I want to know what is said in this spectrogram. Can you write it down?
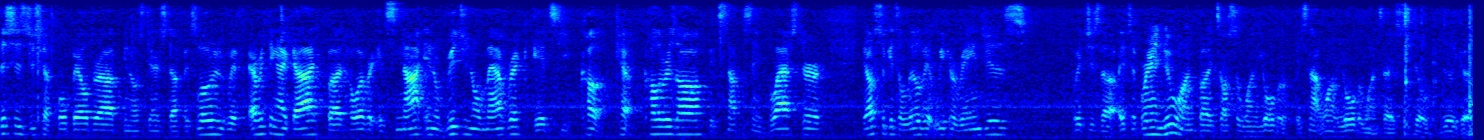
this is just a full barrel drop, you know, standard stuff. It's loaded with everything I got, but however, it's not an original Maverick. It's color, color is off. It's not the same blaster. It also gets a little bit weaker ranges, which is a it's a brand new one, but it's also one of the older. It's not one of the older ones that is still really good.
